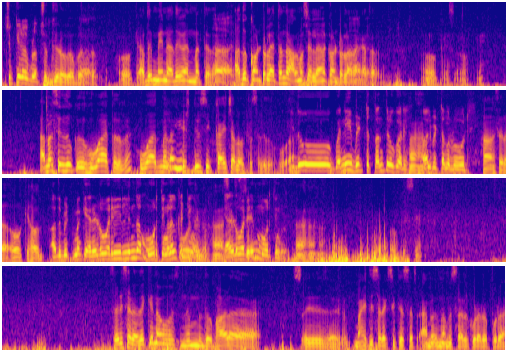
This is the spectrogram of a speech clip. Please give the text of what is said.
ಚುಕ್ಕಿ ರೋಗ ಬಿಡ ಚುಕ್ಕಿ ರೋಗ ಬರ್ತದೆ ಓಕೆ ಅದು ಮೇನ್ ಅದೇ ಒಂದು ಮತ್ತೆ ಅದು. ಅದು ಕಂಟ್ರೋಲ್ ಆಯ್ತಂದ್ರೆ ಆಲ್ಮೋಸ್ಟ್ ಎಲ್ಲ ಕಂಟ್ರೋಲ್ ಆದಂಗೆ ಆಗ್ತದೆ ಓಕೆ ಸರ್ ಓಕೆ. ಆಮೇಲೆ ಸರ್ ಇದು ಹೂವು ಆಗ್ತದಲ್ಲ ಹೂವು ಆದ್ಮೇಲೆ ಎಷ್ಟು ದಿವ್ಸಕ್ಕೆ ಕಾಯಿ ಚಾಲು ಆಗ್ತದೆ ಸರ್ ಇದು ಹೂವು? ಇದು ಗೊನಿ ಬಿಟ್ಟು ತಂತ್ರಿ ತಿಳ್ಕೊರಿ. ಅಲ್ಲಿ ಬಿಟ್ಟು ಅಂದ್ರೆ ಹೋಗ್ರಿ ಹಾಂ ಸರ್ ಓಕೆ ಹೌದು. ಅದು ಬಿಟ್ಟ ಮ್ಯಾಕೆ ಎರಡೂವರೆಲಿಂದ ಮೂರು ತಿಂಗಳಲ್ಲಿ ಕಟ್ಟಿಂಗ್ same. ಮೂರು ತಿಂಗಳು. ಹಾಂ ಹಾಂ ಹಾಂ. Okay same. ಸರಿ ಸರ್ ಅದಕ್ಕೆ ನಾವು ನಿಮ್ಮದು ಭಾಳ ಮಾಹಿತಿ ಸರಿಯಾಗಿ ಸಿಕ್ಕದೆ ಸರ್. ಆಮೇಲೆ ನಮ್ಮ ಸರ್ ಕೂಡ ಪೂರ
